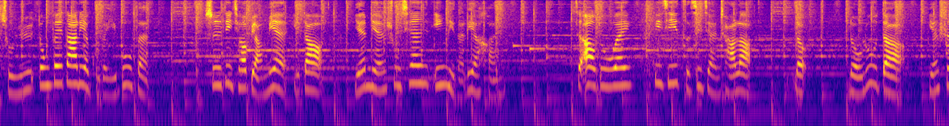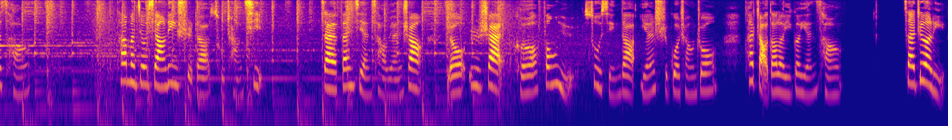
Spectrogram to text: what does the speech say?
属于东非大裂谷的一部分。是地球表面一道延绵数千英里的裂痕。在奥杜威，利基仔细检查了裸裸露的岩石层，它们就像历史的储藏器。在翻检草原上由日晒和风雨塑形的岩石过程中，他找到了一个岩层。在这里，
